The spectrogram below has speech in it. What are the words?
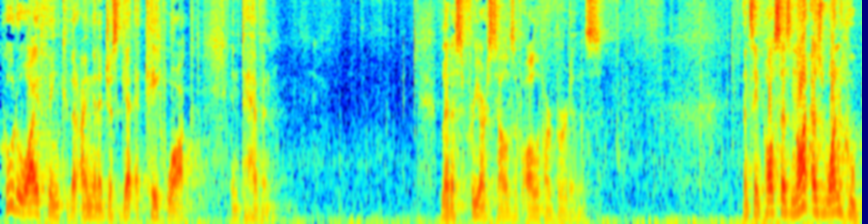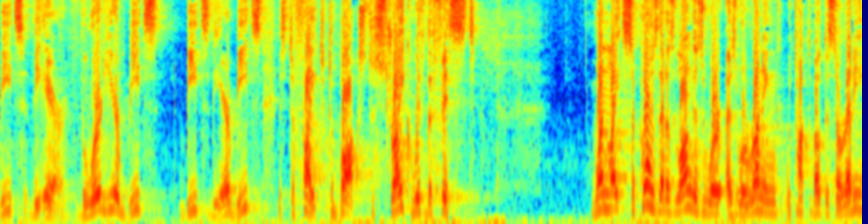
Who do I think that I'm going to just get a cakewalk into heaven? Let us free ourselves of all of our burdens. And St. Paul says, not as one who beats the air. The word here beats beats the air beats is to fight, to box, to strike with the fist. One might suppose that as long as we're as we're running, we talked about this already,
